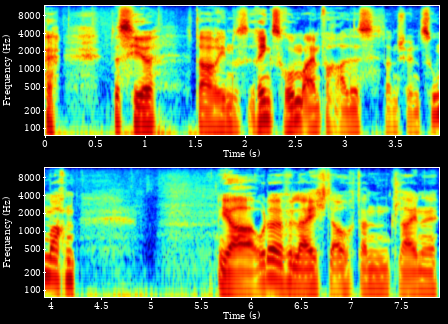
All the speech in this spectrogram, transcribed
Das hier da ringsrum einfach alles dann schön zumachen. Ja, oder vielleicht auch dann kleine,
